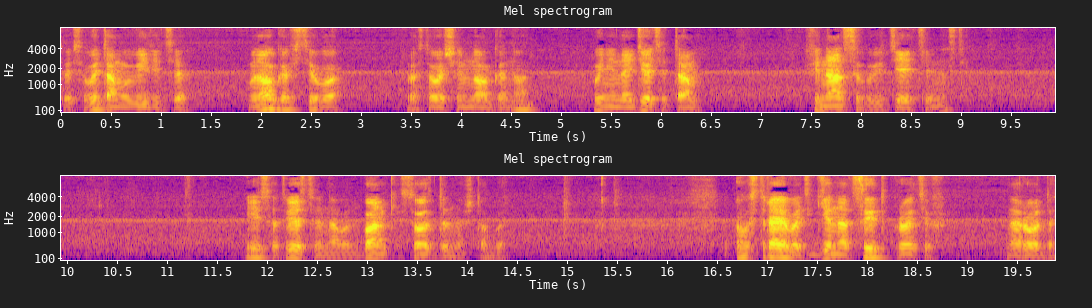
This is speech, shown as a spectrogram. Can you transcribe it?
То есть вы там увидите много всего, просто очень много, но вы не найдете там финансовую деятельность. И, соответственно, вот банки созданы, чтобы устраивать геноцид против народа.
